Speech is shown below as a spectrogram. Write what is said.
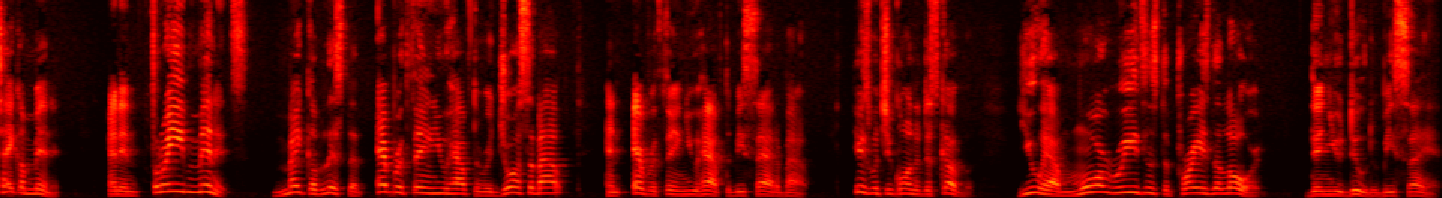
Take a minute and in three minutes, make a list of everything you have to rejoice about and everything you have to be sad about. Here's what you're going to discover you have more reasons to praise the Lord than you do to be sad.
